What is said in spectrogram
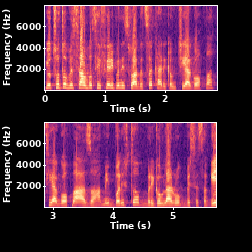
यो छोटो विश्रामपछि फेरि पनि स्वागत छ। कार्यक्रम चिया गफमा। चिया गफमा आज हामी वरिष्ठ मृगौला रोग विशेषज्ञ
